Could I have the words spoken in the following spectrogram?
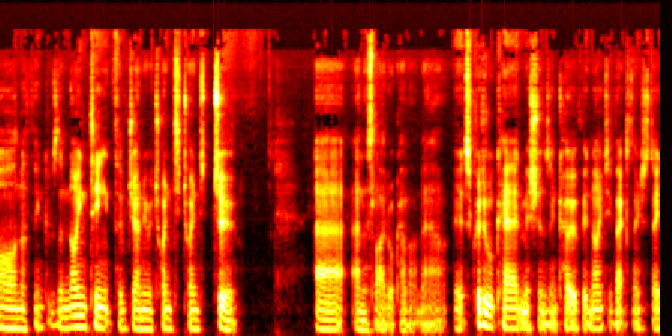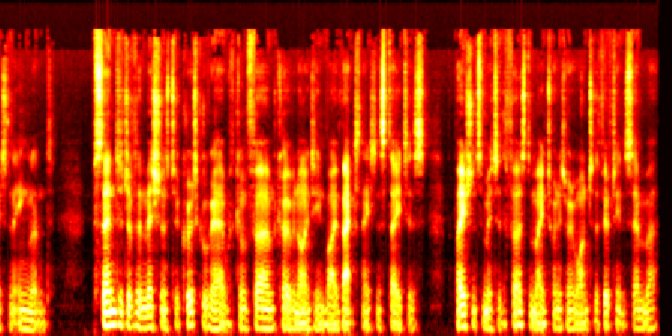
on, I think it was the 19th of January 2022. Uh, and the slide will come up now. It's critical care admissions and COVID 19 vaccination status in England. Percentage of admissions to critical care with confirmed COVID 19 by vaccination status patients admitted the 1st of May 2021 to the 15th of December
